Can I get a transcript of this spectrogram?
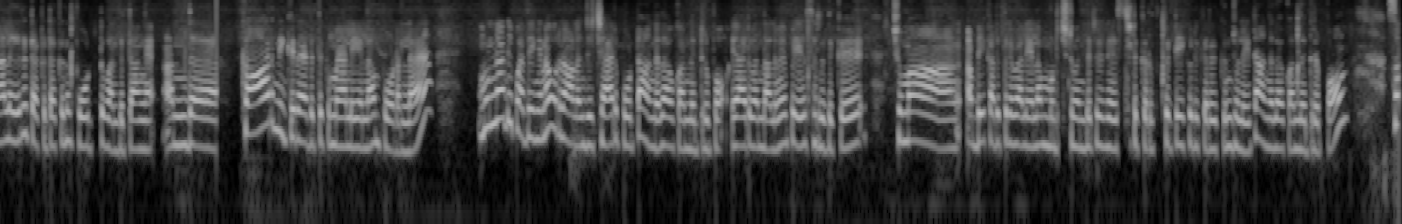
மேலே ஏறி டக்கு டக்குன்னு போட்டு வந்துட்டாங்க. அந்த கார் நிற்கிற இடத்துக்கு மேலேயெல்லாம் போடலை. முன்னாடி பார்த்தீங்கன்னா ஒரு நாலஞ்சு சேர் போட்டு அங்கே தான் உட்காந்துட்ருப்போம் யார் வந்தாலுமே பேசுறதுக்கு சும்மா அப்படியே கடத்துகிற வேலையெல்லாம் முடிச்சுட்டு வந்துட்டு ரெஸ்ட் எடுக்கிறதுக்கு டீ குடிக்கிறதுக்குன்னு சொல்லிட்டு அங்கே தான் உட்காந்துட்ருப்போம் ஸோ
